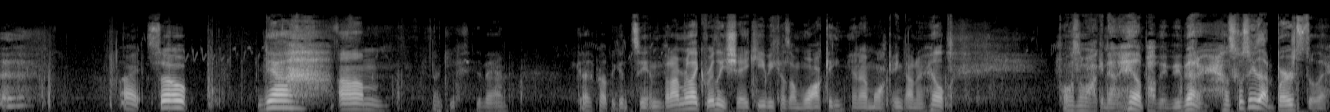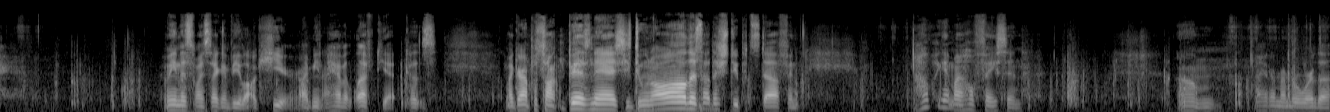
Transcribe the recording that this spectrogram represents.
Alright, so, yeah, um, I can see the van. You guys probably couldn't see him, but I'm like really shaky because I'm walking and I'm walking down a hill. If I wasn't walking down a hill, probably be better. Let's go see if that bird's still there. I mean, this is my second vlog here. I mean, I haven't left yet because my grandpa's talking business. He's doing all this other stupid stuff, and I hope I get my whole face in. Um, I gotta remember where the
